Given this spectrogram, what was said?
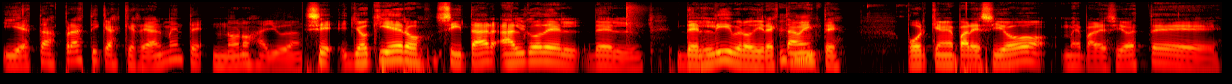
y estas prácticas que realmente no nos ayudan. Sí, yo quiero citar algo del, libro directamente porque me pareció, me pareció este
